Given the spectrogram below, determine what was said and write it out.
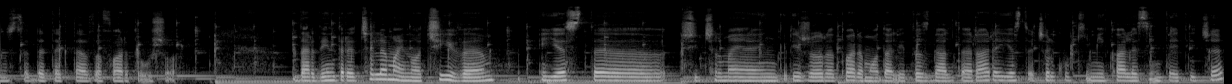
nu se detectează foarte ușor. Dar dintre cele mai nocive este și cel mai îngrijorătoare modalități de alterare este cel cu chimicale sintetice,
